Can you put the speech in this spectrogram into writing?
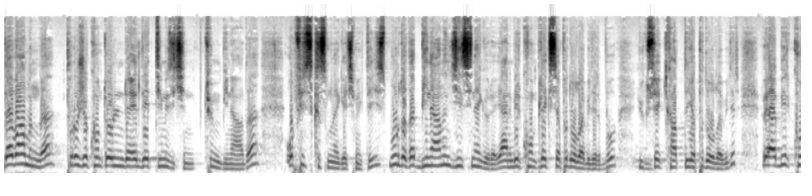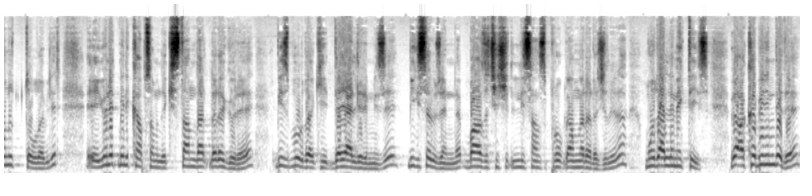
Devamında proje kontrolünde elde ettiğimiz için tüm binada ofis kısmına geçmekteyiz. Burada da binanın cinsine göre yani bir kompleks yapı da olabilir bu. Yüksek katlı yapı da olabilir veya bir konut da olabilir. E, yönetmelik kapsamındaki standartlara göre biz buradaki değerlerimizi bilgisayar üzerinde bazı çeşitli lisanslı programlar aracılığıyla modellemekteyiz. Ve akabininde de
